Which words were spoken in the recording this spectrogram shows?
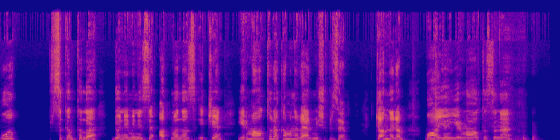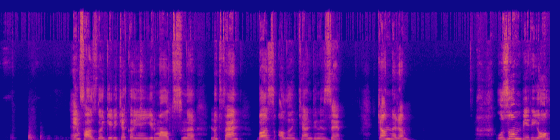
bu sıkıntılı döneminizi atmanız için 26 rakamını vermiş bize. Canlarım bu ayın 26'sını en fazla gelecek ayın 26'sını lütfen baz alın kendinize. Canlarım uzun bir yol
